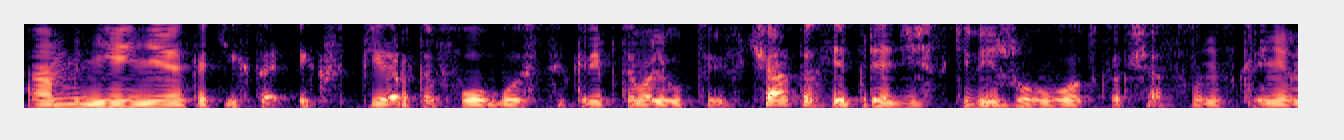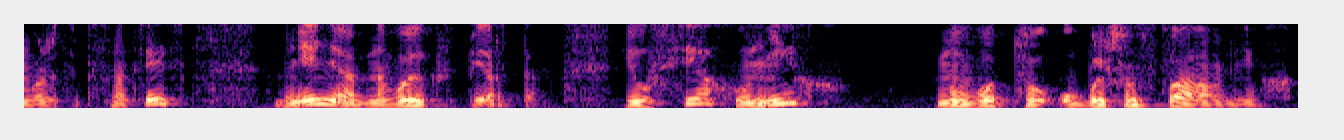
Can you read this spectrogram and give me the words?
а, мнения каких-то экспертов в области криптовалюты. В чатах я периодически вижу, вот как сейчас вы на скрине можете посмотреть, мнение одного эксперта. И у всех у них, ну вот у большинства у них,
